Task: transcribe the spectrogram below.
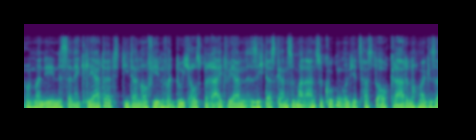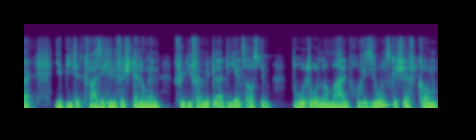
und man denen das dann erklärt hat, die dann auf jeden Fall durchaus bereit wären, sich das Ganze mal anzugucken. Und jetzt hast du auch gerade nochmal gesagt, ihr bietet quasi Hilfestellungen für die Vermittler, die jetzt aus dem brutto normalen Provisionsgeschäft kommen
